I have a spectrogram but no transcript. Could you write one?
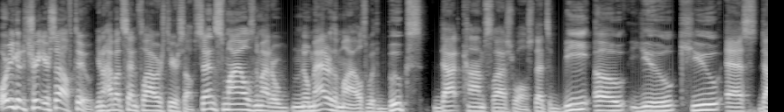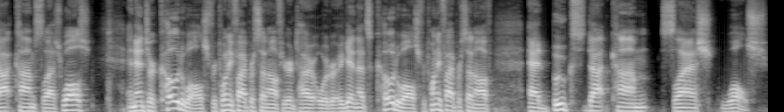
Or you got to treat yourself too. You know, how about send flowers to yourself? Send smiles no matter no matter the miles with bouqs.com slash Walsh. That's B O U Q S dot com slash Walsh and enter code Walsh for 25% off your entire order. Again, that's code Walsh for 25% off at bouqs.com slash Walsh.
